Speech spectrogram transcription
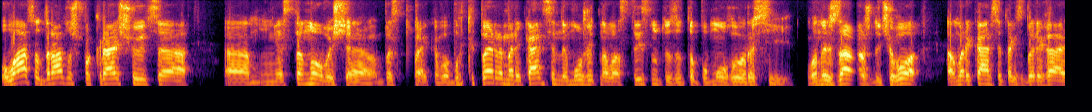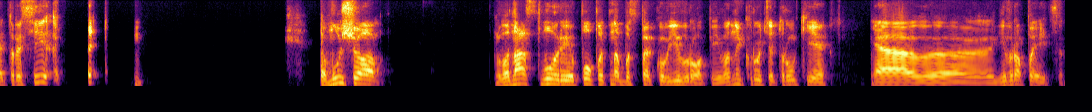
у вас одразу ж покращується становище безпекове, бо тепер американці не можуть на вас тиснути за допомогою Росії. Вони ж завжди чого американці так зберігають Росію, тому що вона створює попит на безпеку в Європі, і вони крутять руки е, е, європейцям.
